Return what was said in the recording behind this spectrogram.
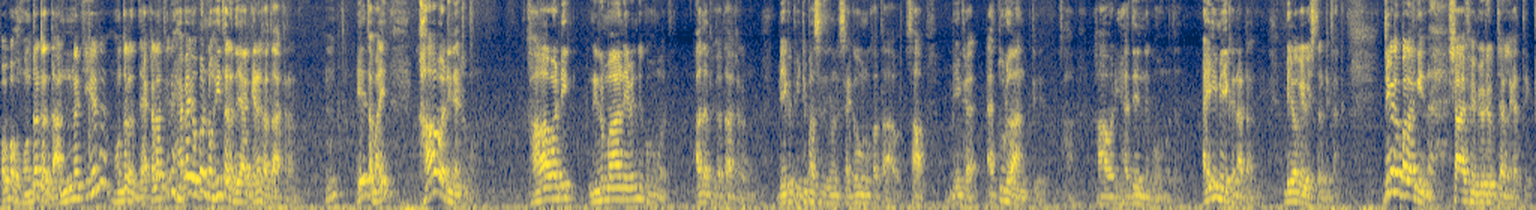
ඔබ හොඳට දන්න කියන හොඳට දැකලා තියෙන හැබැයි ඔබ නොහිතන දෙයක් ගැන කතා කරන්න. හ්ම්? ඒ තමයි කාවඩි නැටුම. කාවඩි නිර්මාණය වෙන්නේ කොහොමද? අද අපි කතා කරමු. මේක පිටිපස්සේ තියෙන සැගවුණු කතාව සහ මේක ඇතුළාන්තය සහ කාවඩි හැදෙන්නේ කොහොමද? ඇයි මේක නටන්නේ? මේ වගේ විස්තර ටිකක්. දිගට බලන් ඉන්න ෂායි ෆෙම් YouTube channel එකත් එක්ක.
